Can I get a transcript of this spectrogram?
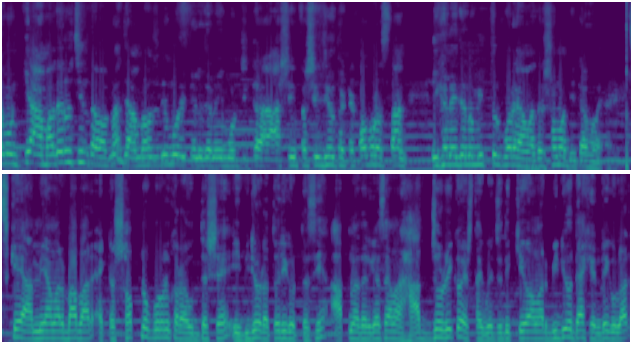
এমনকি আমাদেরও চিন্তা ভাবনা যে আমরাও যদি মরি, তাহলে যেন এই মসজিদটা আশেপাশে যেহেতু একটা কবরস্থান এখানে যেন মৃত্যুর পরে আমাদের সমাধিটা হয়। আজকে আমি আমার বাবার একটা স্বপ্ন পূরণ করার উদ্দেশ্যে এই ভিডিওটা তৈরি করতেছি। আপনাদের কাছে আমার হাত জোর রিকোয়েস্ট থাকবে। যদি কেউ আমার ভিডিও দেখেন রেগুলার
